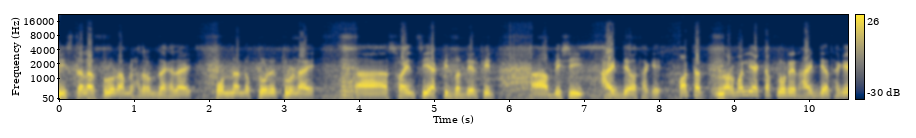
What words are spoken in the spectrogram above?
নিচতলার ফ্লোর আমরা সাধারণত দেখা যায়, অন্যান্য ফ্লোরের তুলনায় ছয় ইঞ্চি, এক ফিট বা দেড় ফিট বেশি হাইট দেওয়া থাকে। অর্থাৎ নর্মালি একটা ফ্লোরের হাইট দেওয়া থাকে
